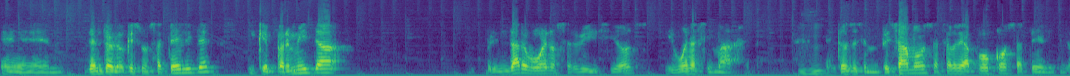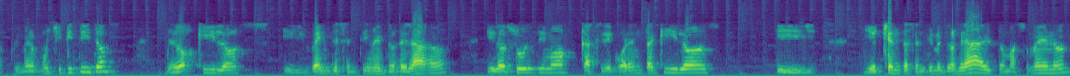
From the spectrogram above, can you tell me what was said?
eh, dentro de lo que es un satélite y que permita brindar buenos servicios y buenas imágenes. Uh -huh. Entonces empezamos a hacer de a poco satélites, los primeros muy chiquititos, de 2 kilos y 20 centímetros de lado, y los últimos casi de 40 kilos y, y 80 centímetros de alto más o menos.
